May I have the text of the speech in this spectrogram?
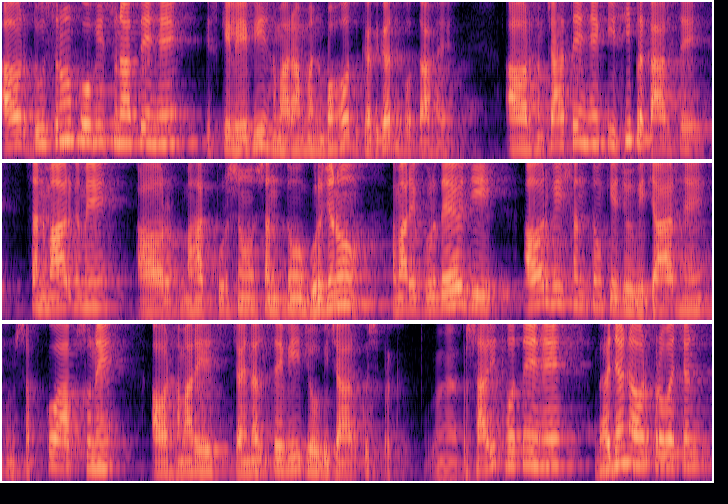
और दूसरों को भी सुनाते हैं, इसके लिए भी हमारा मन बहुत गदगद होता है। और हम चाहते हैं कि इसी प्रकार से सन्मार्ग में और महापुरुषों संतों, गुरुजनों, हमारे गुरुदेव जी और भी संतों के जो विचार हैं, उन सबको आप सुने और हमारे इस चैनल से भी जो विचार कुछ प्रसारित होते हैं। भजन और प्रवचन,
